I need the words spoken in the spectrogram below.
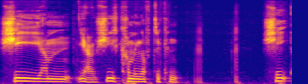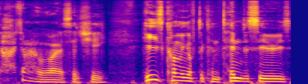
She, um, you know, she's coming off to con. She, I don't know why I said she. He's coming off the contender series.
